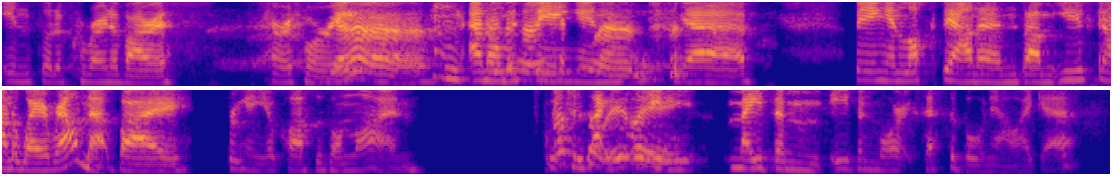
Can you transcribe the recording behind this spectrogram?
in sort of coronavirus territory. yeah. And almost being in land. yeah being in lockdown and um, you've found a way around that by bringing your classes online which has actually made them even more accessible now i guess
